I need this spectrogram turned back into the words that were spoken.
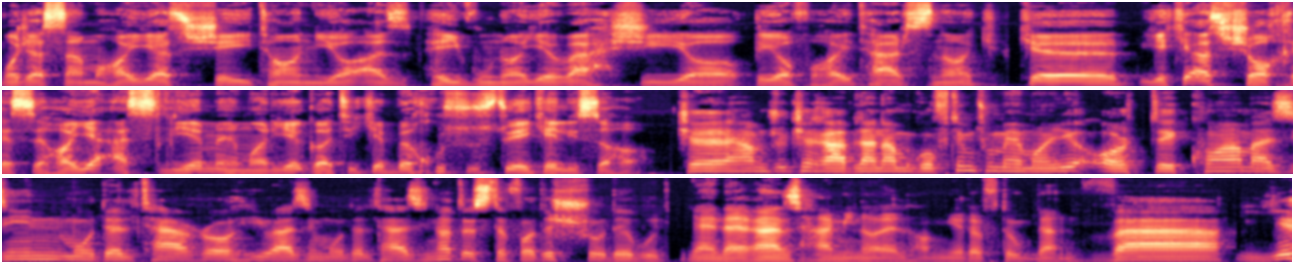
مجسمه هایی از شیطان یا از حیوانای وحشی یا قیافه های ترسناک که یکی از شاخصه های اصلی معماری گاتیک به خصوص توی کلیساها. که همونجور که قبلا هم گفتیم تو معماری آرت دکو هم از این مدل طراحی و از این مدل تزیینات استفاده شده بود. یعنی دقیقا از همینا الهام گرفته بودن. و یه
